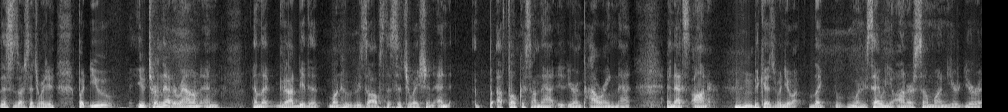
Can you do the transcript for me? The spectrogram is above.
this is our situation. But you you turn that around and and let God be the one who resolves the situation and uh, focus on that. You're empowering that, and that's honor Mm-hmm. because when you like when we say when you honor someone you're you're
